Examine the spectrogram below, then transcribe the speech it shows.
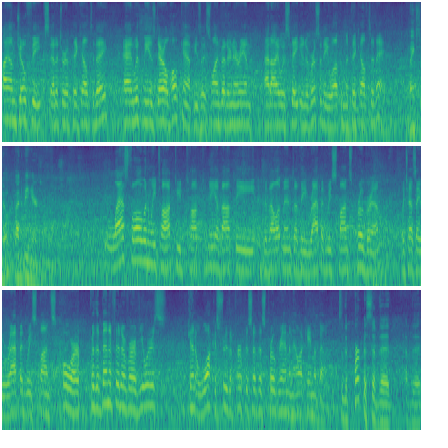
Hi, I'm Joe Feeks, editor of Pig Health Today, and with me is Derald Holtkamp. He's a swine veterinarian at Iowa State University. Welcome to Pig Health Today. Thanks, Joe. Glad to be here. Last fall, when we talked, you talked to me about the development of the Rapid Response Program, which has a Rapid Response Corps. For the benefit of our viewers, kind of walk us through the purpose of this program and how it came about. So the purpose of the of the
